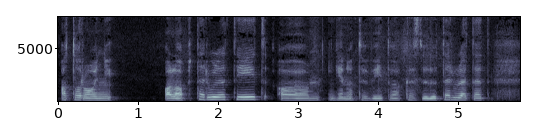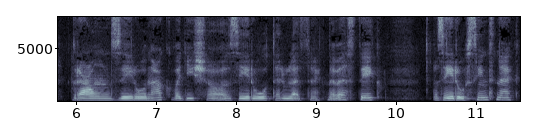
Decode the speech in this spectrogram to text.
A torony alapterületét, a, igen, a tövétől kezdődő területet Ground Zero-nak, vagyis a zéró területnek nevezték, a zéró szintnek,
